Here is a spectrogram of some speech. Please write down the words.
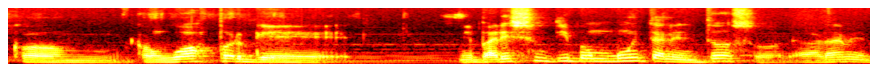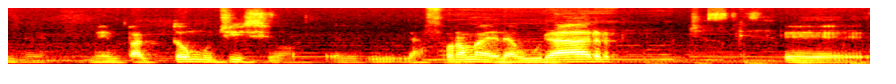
con, con vos porque me parece un tipo muy talentoso, la verdad me, impactó muchísimo. La forma de laburar, eh,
